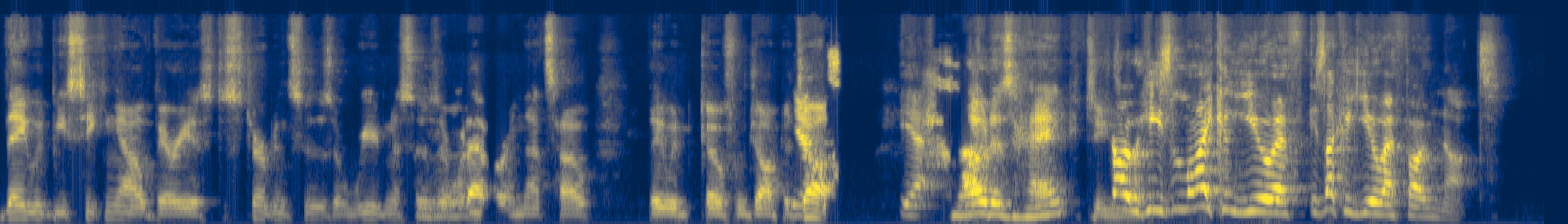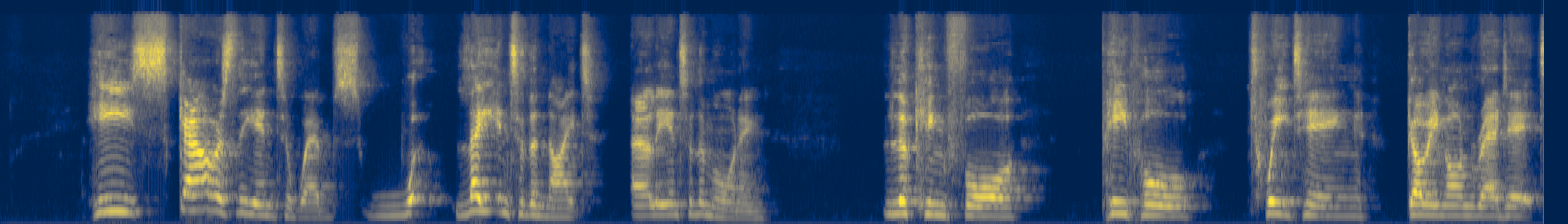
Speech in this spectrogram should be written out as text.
they would be seeking out various disturbances or weirdnesses or whatever and that's how they would go from job to Yeah. job Yeah. how does hank do So that? he's like a UF. He's like a UFO nut. He scours the interwebs w- late into the night, early into the morning, looking for people tweeting, going on Reddit,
